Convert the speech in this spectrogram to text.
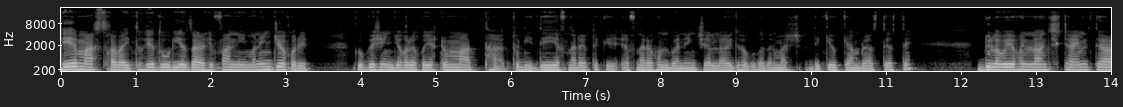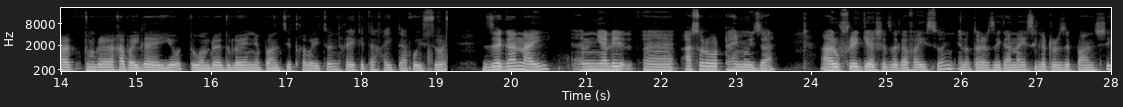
হে মাছ খাবাইতো হে দৌড়িয়ে যায় হে পানি মানে এনজয় করে খুব বেশি এনজয় করে কই একটা মাছ তুলি দিয়ে আপনারা থেকে আপনারা শুনবেন ইনশাল্লাহ ওই দেখো গাদার মাছ দেখেও কি আমরা আস্তে আস্তে। দুলাভাই এখন লাঞ্চ টাইম তার তোমরা খাবাইলে আইও তো আমরা দুলাই নেপান চিত খাবাইছো খাই কেতা খাইতা কইস জায়গা নাই নিয়ালে আসরের টাইম হয়ে যায়। আর উপরে গ্যাসের জায়গা পাইছেন এনে তার জায়গা নাই সিলেটের যে পানসি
